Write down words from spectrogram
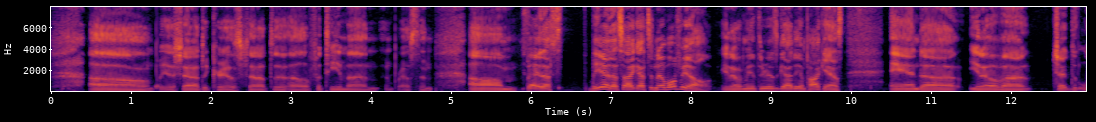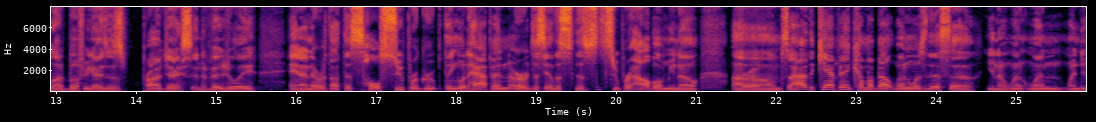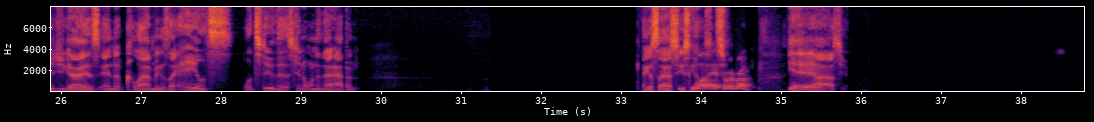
Um, but yeah, shout out to Chris, shout out to uh, Fatima and, and Preston. Um, but yeah, that's but yeah, that's how I got to know both of y'all. You know, I mean, through this goddamn podcast, and uh, you know, uh, Chet loved both of you guys' projects individually and I never thought this whole super group thing would happen, or just you know, this this super album, you know. Um, so how did the campaign come about? When was this? Uh, you know, when when when did you guys end up collabing? It's like, hey, let's let's do this. You know, when did that happen? I guess I asked you. Skills. You want to answer it, bro? Yeah, yeah, yeah, I asked you.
